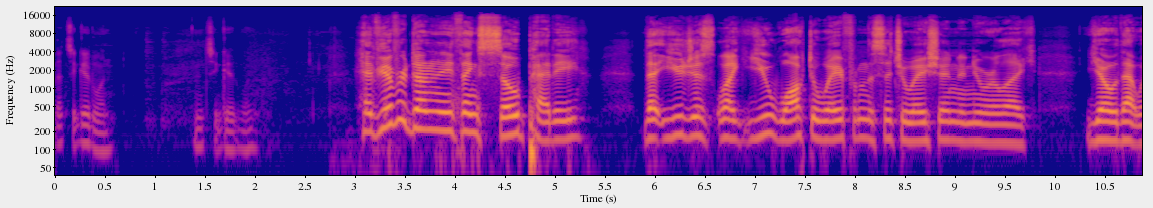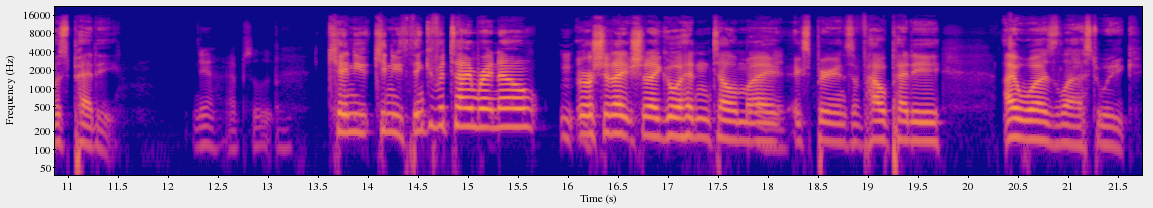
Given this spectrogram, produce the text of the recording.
That's a good one. That's a good one. have you ever done anything so petty that you just like you walked away from the situation and you were like yo that was petty Yeah, absolutely. can you can you think of a time right now or should I should I go ahead and tell my experience of how petty I was last week?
